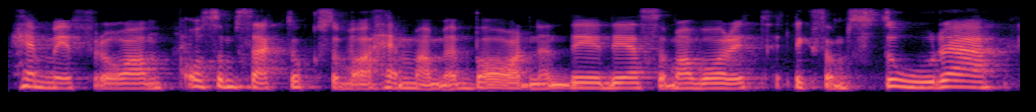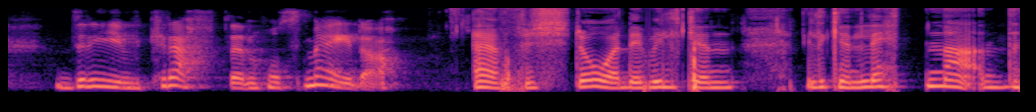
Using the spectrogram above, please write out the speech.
hemifrån och som sagt också vara hemma med barnen. Det är det som har varit liksom stora drivkraften hos mig då. Jag förstår det, vilken, vilken lättnad.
